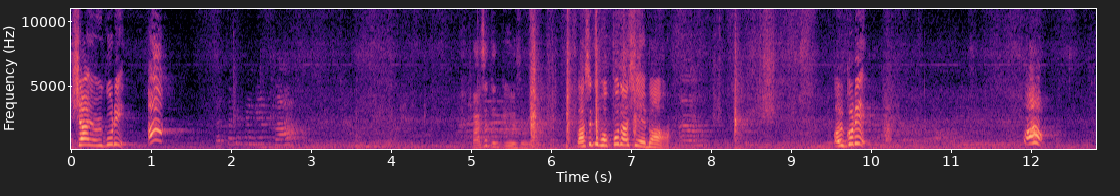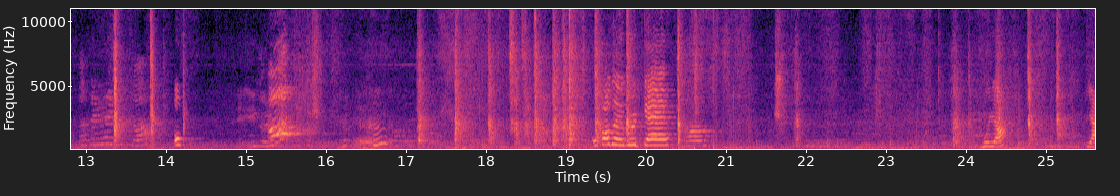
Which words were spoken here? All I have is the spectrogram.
샤 얼굴이. 아! 어떻게 생겼어? 마스크 끼고 있어. 마스크 벗고 다시 해봐. 얼굴이. 아! 생겼어? 어? 오빠도 해볼게. 뭐야? 야.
